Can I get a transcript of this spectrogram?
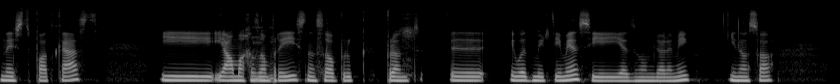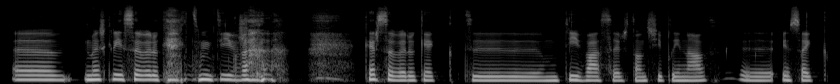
neste podcast e, e há uma razão Uhum. para isso, não só porque, pronto, eh, eu admiro-te imenso e és o meu melhor amigo, e não só, Ah, mas queria saber o que é que te motiva. Quero saber o que é que te motiva a seres tão disciplinado. Eh, eu sei que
